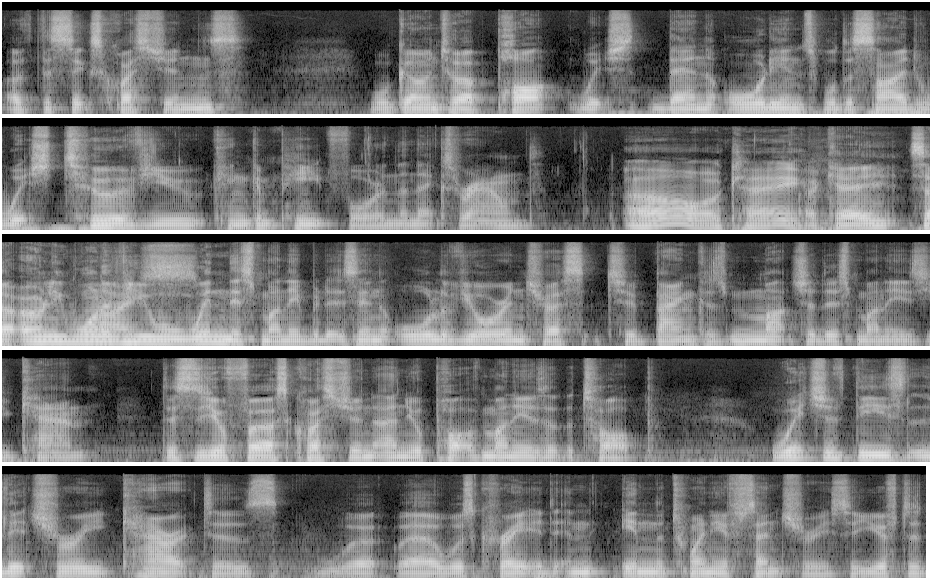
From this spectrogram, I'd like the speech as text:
of the six questions will go into a pot, which then audience will decide which two of you can compete for in the next round. Oh, okay. Okay, so only one of you will win this money, but it's in all of your interest to bank as much of this money as you can. This is your first question, and your pot of money is at the top. Which of these literary characters were, uh, was created in, in the 20th century? So you have to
